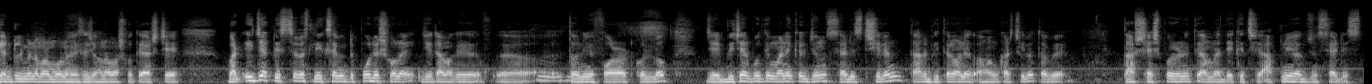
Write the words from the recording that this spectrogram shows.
gentleman আমার মনে হয়েছে যখন আমার সাথে আসছে। বাট এই যে একটা স্ট্যাটাস লিখছে আমি একটু পড়ে শোনাই যেটা আমাকে তনি ফরওয়ার্ড করল যে বিচারপতি মানিক একজন স্যাডিস্ট ছিলেন তার ভিতরে অনেক অহংকার ছিল তবে তার শেষ পরিণতি আমরা দেখেছি আপনিও একজন স্যাডিস্ট।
